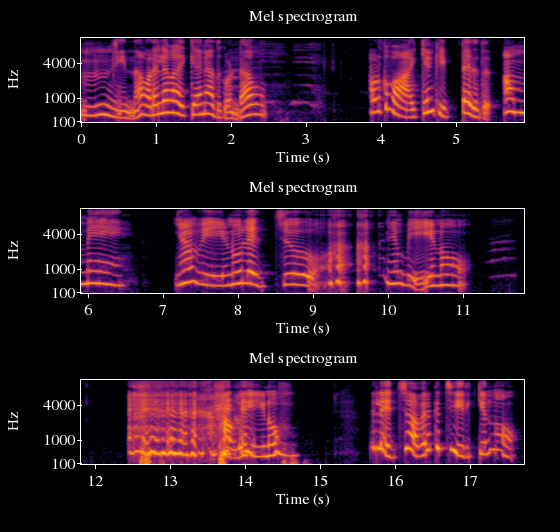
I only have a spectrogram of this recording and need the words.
ഇന്ന് അവളല്ലേ വായിക്കാൻ? അതുകൊണ്ടാവും. അവൾക്ക് വായിക്കാൻ കിട്ടരുത്. അമ്മേ ഞാൻ വീണു ലച്ചു. ഞാൻ വീണു. അവൾ വീണു. ലച്ചു അവരൊക്കെ ചിരിക്കുന്നു.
